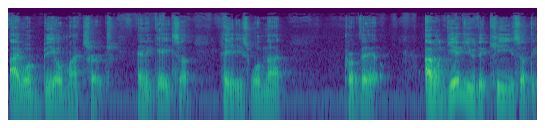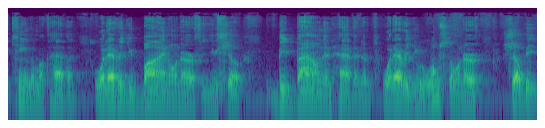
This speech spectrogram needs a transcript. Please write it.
I will build my church, and the gates of Hades will not prevail. I will give you the keys of the kingdom of heaven. Whatever you bind on earth, you shall be bound in heaven. And whatever you loosed on earth shall be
